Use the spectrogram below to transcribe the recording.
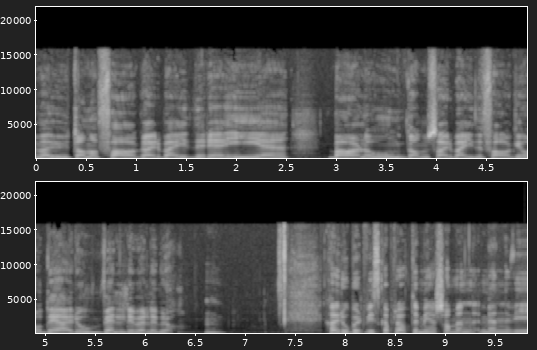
De er utdanna fagarbeidere i eh, barne- og ungdomsarbeiderfaget, og det er jo veldig, veldig bra. Mm. Kai Robert, vi skal prate mer sammen, men vi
